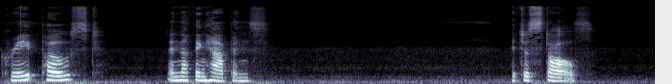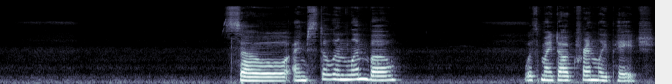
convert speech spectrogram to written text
Create post and nothing happens. It just stalls. So I'm still in limbo with my dog friendly page.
